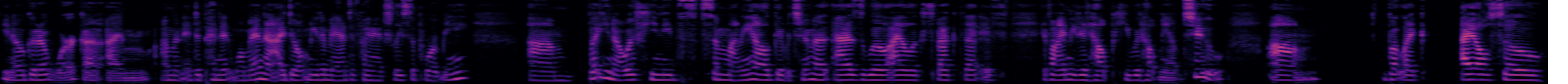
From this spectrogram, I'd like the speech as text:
you know, good at work. I, I'm, I'm an independent woman. I don't need a man to financially support me. Um, but you know, if he needs some money, I'll give it to him as will I'll expect that if, if I needed help, he would help me out too. Um, but like, I also,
